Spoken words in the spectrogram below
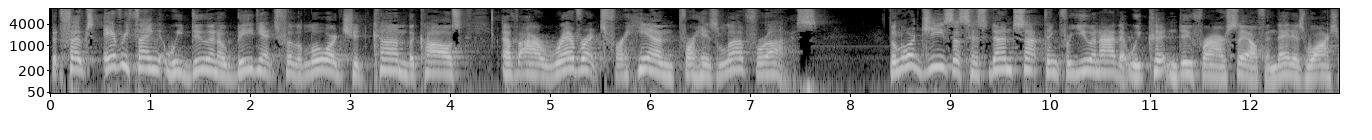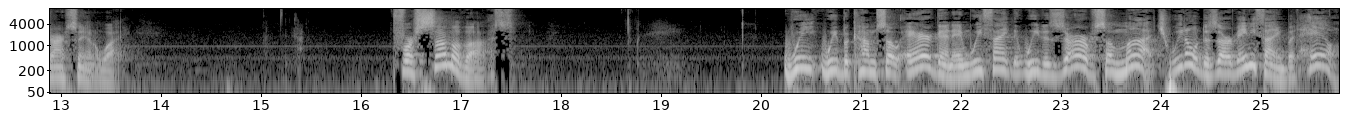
But, folks, everything that we do in obedience for the Lord should come because of our reverence for Him, for His love for us. The Lord Jesus has done something for you and I that we couldn't do for ourselves, and that is wash our sin away. For some of us, we, we become so arrogant and we think that we deserve so much. We don't deserve anything but hell.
